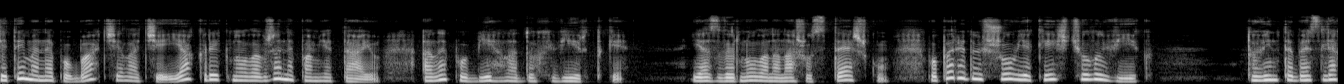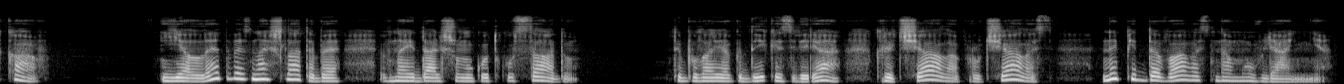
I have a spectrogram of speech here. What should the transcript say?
Чи ти мене побачила, чи я крикнула, вже не пам'ятаю, але побігла до хвіртки. Я звернула на нашу стежку, попереду йшов якийсь чоловік. То він тебе злякав. Я ледве знайшла тебе в найдальшому кутку саду. Ти була, як дике звіря, кричала, пручалась, не піддавалась на мовляння.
